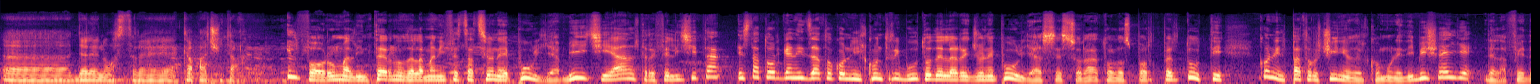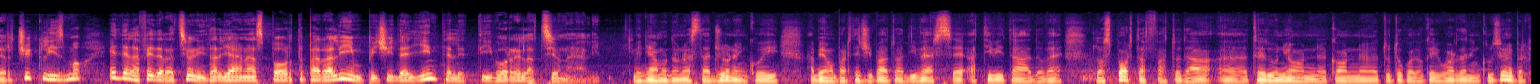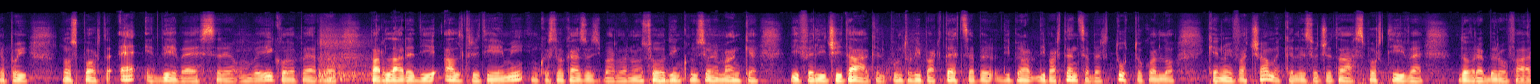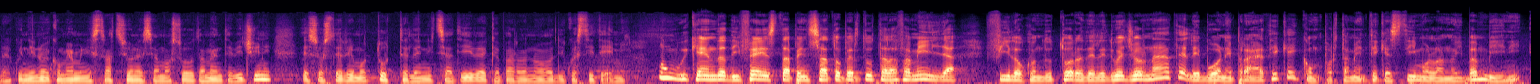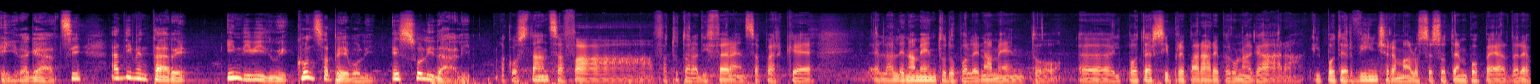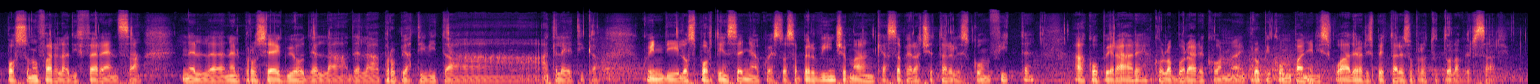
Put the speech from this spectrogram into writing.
eh, delle nostre capacità. Il forum all'interno della manifestazione Puglia, Bici e altre felicità è stato organizzato con il contributo della Regione Puglia, assessorato allo sport per tutti, con il patrocinio del Comune di Bisceglie, della Federciclismo e della Federazione Italiana Sport Paralimpici degli intellettivo relazionali. Veniamo da una stagione in cui abbiamo partecipato a diverse attività dove lo sport ha fatto da eh, trade union con tutto quello che riguarda l'inclusione perché poi lo sport è e deve essere un veicolo per parlare di altri temi, in questo caso si parla non solo di inclusione ma anche di felicità che è il punto di partenza per, di, di partenza per tutto quello che noi facciamo e che le società sportive dovrebbero fare. Quindi noi come amministrazione siamo assolutamente vicini e sosterremo tutte le iniziative che parlano di questi temi. Un weekend di festa pensato per tutta la famiglia, filo conduttore delle due giornate, le buone pratiche, i comportamenti che stimolano i bambini e i ragazzi a diventare individui consapevoli e solidali. La costanza fa, fa tutta la differenza perché eh, l'allenamento dopo allenamento, eh, il potersi preparare per una gara, il poter vincere ma allo stesso tempo perdere possono fare la differenza nel, nel proseguio della, della, propria attività atletica. Quindi lo sport insegna questo, a saper vincere ma anche a saper accettare le sconfitte, a cooperare, collaborare con i propri compagni di squadra e a rispettare soprattutto l'avversario.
